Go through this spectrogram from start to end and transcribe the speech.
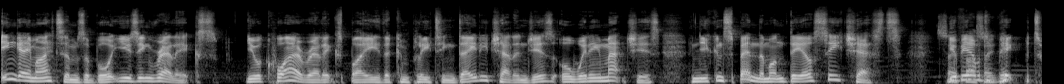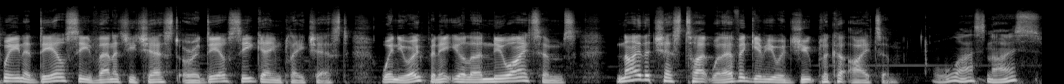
In game items are bought using relics. You acquire relics by either completing daily challenges or winning matches, and you can spend them on DLC chests. So You'll be far, able so to good. pick between a DLC vanity chest or a DLC gameplay chest. When you open it, you'll earn new items. Neither chest type will ever give you a duplicate item. Oh, that's nice.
